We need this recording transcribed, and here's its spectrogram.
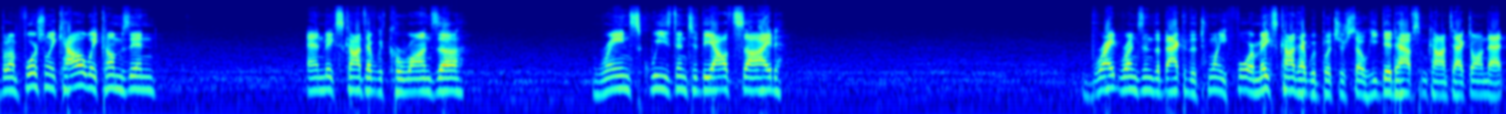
But unfortunately, Callaway comes in and makes contact with Carranza. Rain squeezed into the outside. Bright runs into the back of the 24, makes contact with Butcher, so he did have some contact on that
